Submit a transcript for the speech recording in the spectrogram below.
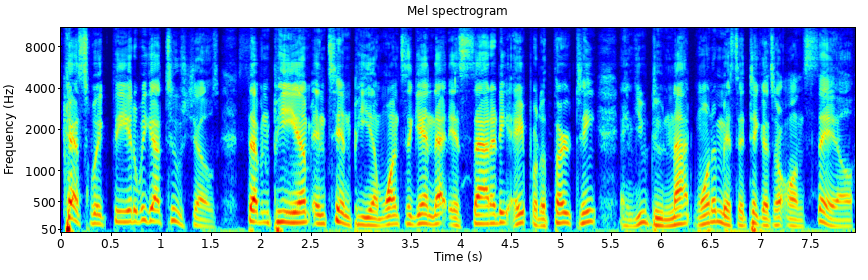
Keswick Theater. We got two shows, 7 p.m. and 10 p.m. Once again, that is Saturday, April the 13th, and you do not want to miss it. Tickets are on sale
